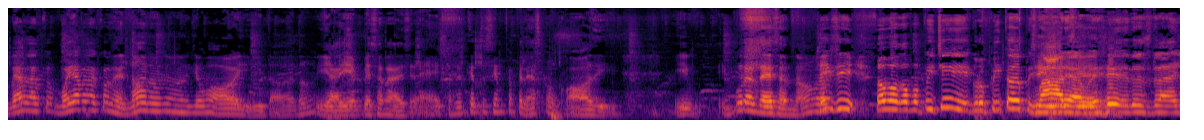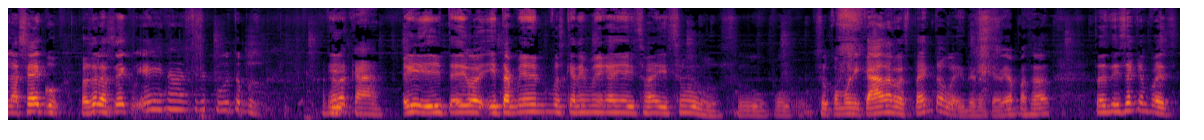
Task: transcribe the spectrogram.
ve a hablar con- voy a hablar con él. No, no, no, yo voy y todo, ¿no? Y ahí empiezan a decir, hey, pues es que tú siempre peleas con Cody. Y, y puras de esas, ¿no? Sí, sí, como, como pinche grupito de primaria, Sí, güey. sí, sí. Desde la, en la secu. Entonces la secu. Eh, no, ese puto, pues. Y- acá. Y, y te digo, y también, pues Kenny Omega ya hizo ahí su, su, su comunicado al respecto, güey, de lo que había pasado. Entonces dice que, pues,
